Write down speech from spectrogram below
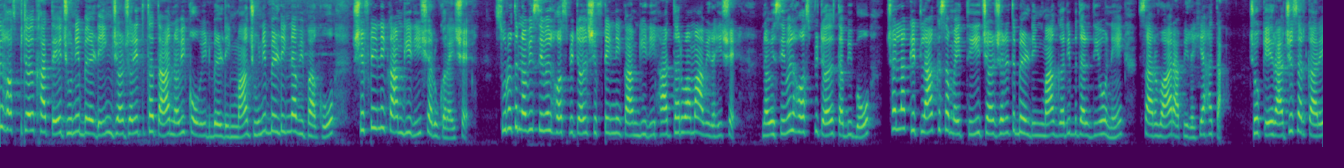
સિવિલ હોસ્પિટલ ખાતે જૂની બિલ્ડિંગ જર્જરિત થતાં નવી કોવિડ બિલ્ડિંગમાં જૂની બિલ્ડિંગના વિભાગો શિફ્ટિંગની કામગીરી શરૂ કરાઈ છે. સુરત નવી સિવિલ હોસ્પિટલ શિફ્ટિંગની કામગીરી હાથ ધરવામાં આવી રહી છે. નવી સિવિલ હોસ્પિટલ તબીબો છેલ્લા કેટલાક સમયથી જર્જરિત બિલ્ડિંગમાં ગરીબ દર્દીઓને સારવાર આપી રહ્યા હતા. જોકે રાજ્ય સરકારે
